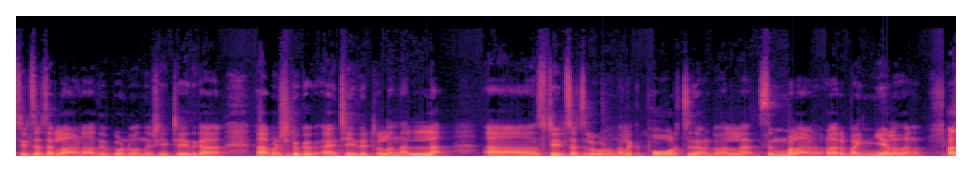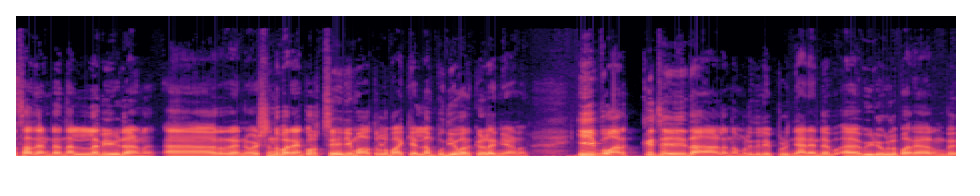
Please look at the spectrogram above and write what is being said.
സ്റ്റീൽ സെച്ചറിലാണ് അത് കൊണ്ടുവന്ന് ഷീറ്റ് ചെയ്ത് കാർബൺ ഷീറ്റൊക്കെ ചെയ്തിട്ടുള്ള നല്ല സ്റ്റീൽ സച്ചിൽ കൊണ്ടു നല്ല പോർച്ച് കണ്ടു. നല്ല സിമ്പിളാണ് വളരെ ഭംഗിയുള്ളതാണ്. പ്രസാദേന്റെ നല്ല വീടാണ്. റെനോവേഷൻ എന്ന് പറയാൻ കുറച്ച് ഏരിയ മാത്രമുള്ളൂ ബാക്കിയെല്ലാം പുതിയ വർക്കുകൾ തന്നെയാണ്. ഈ വർക്ക് ചെയ്ത ആളെ നമ്മളിതിൽ എപ്പോഴും ഞാൻ എന്റെ വീഡിയോകൾ പറയാറുണ്ട്.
